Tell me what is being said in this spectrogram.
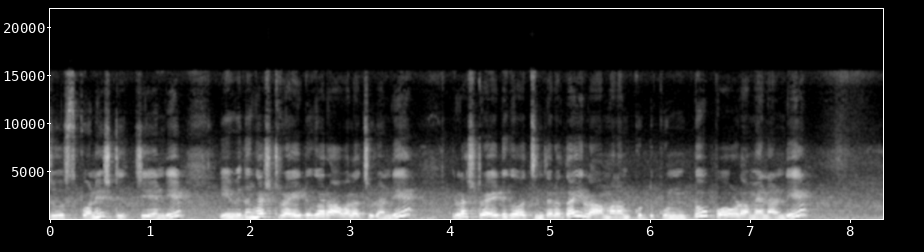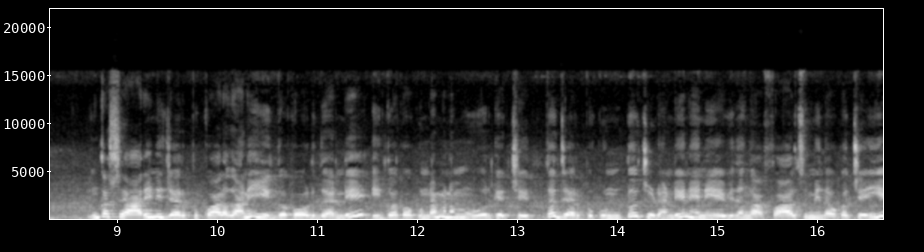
చూసుకొని స్టిచ్ చేయండి. ఈ విధంగా స్ట్రైట్గా రావాలా చూడండి. ఇలా స్ట్రైట్గా వచ్చిన తర్వాత ఇలా మనం కుట్టుకుంటూ పోవడమేనండి. ఇంకా శారీని జరుపుకోవాలి కానీ ఇగ్గకూడదండి. ఇగ్గకోకుండా మనం ఊరికే చేతితో జరుపుకుంటూ చూడండి. నేను ఏ విధంగా ఫాల్స్ మీద ఒక చెయ్యి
